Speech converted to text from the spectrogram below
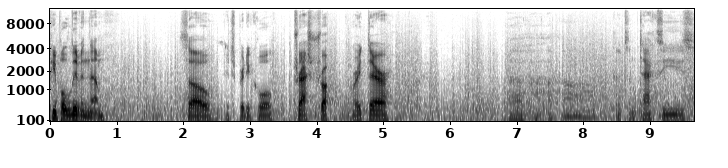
people live in them. So it's pretty cool. Trash truck right there. Uh, got some taxis.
